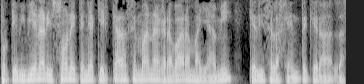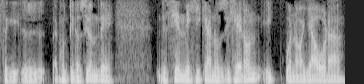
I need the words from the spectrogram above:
porque vivía en Arizona y tenía que ir cada semana a grabar a Miami, ¿qué dice la gente? Que era la, la continuación de, de 100 mexicanos dijeron, y bueno, ya ahora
